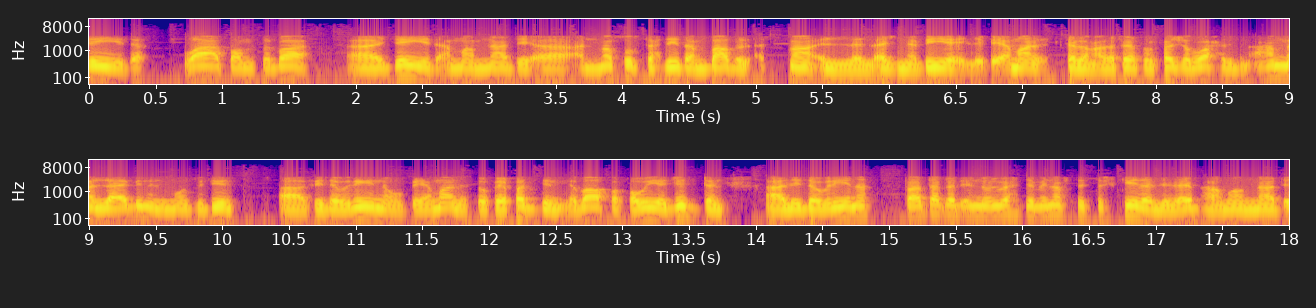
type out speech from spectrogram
جيدة وأعطى انطباع آه جيد أمام نادي آه النصر تحديدا بعض الأسماء الأجنبية اللي بأمانة تتكلم على فيصل الفجر. واحد من أهم اللاعبين الموجودين في دورينا وبأمانة سوف يقدم إضافة قوية جدا لدورينا. فأعتقد إنه الوحدة بنفس التشكيلة اللي لعبها أمام نادي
